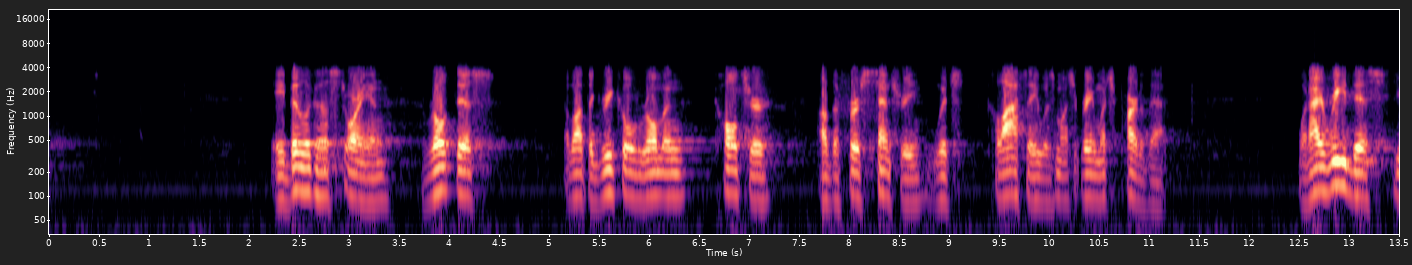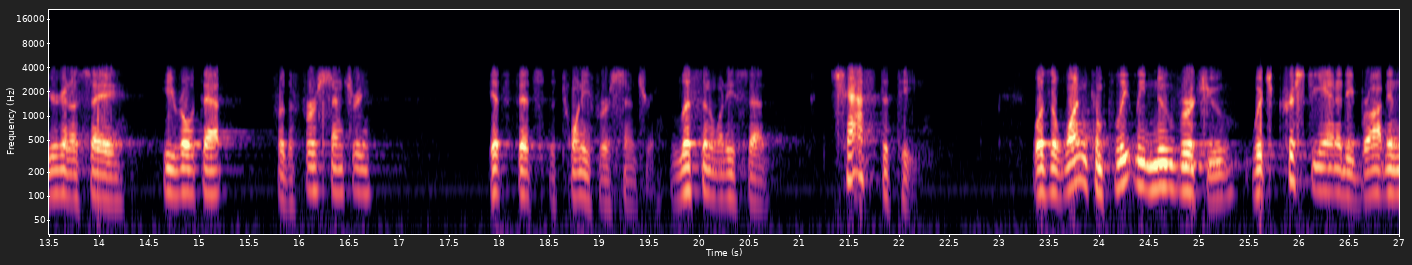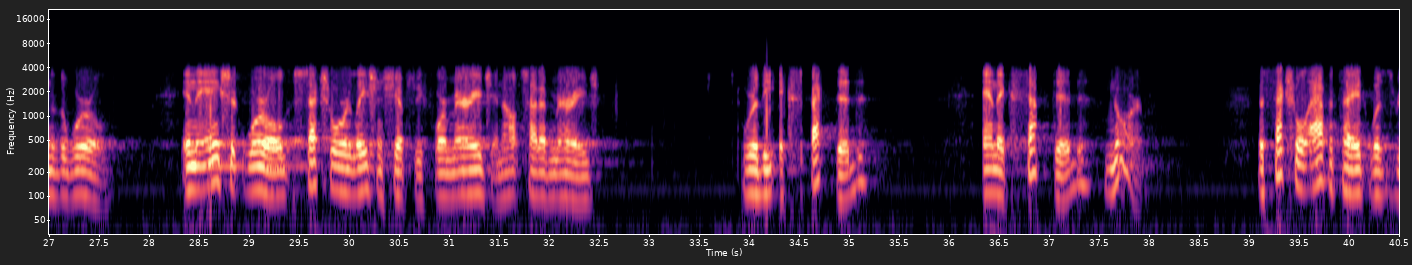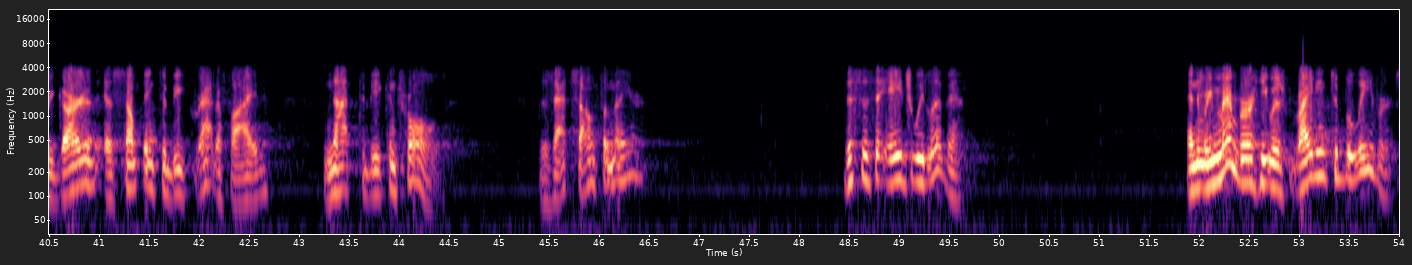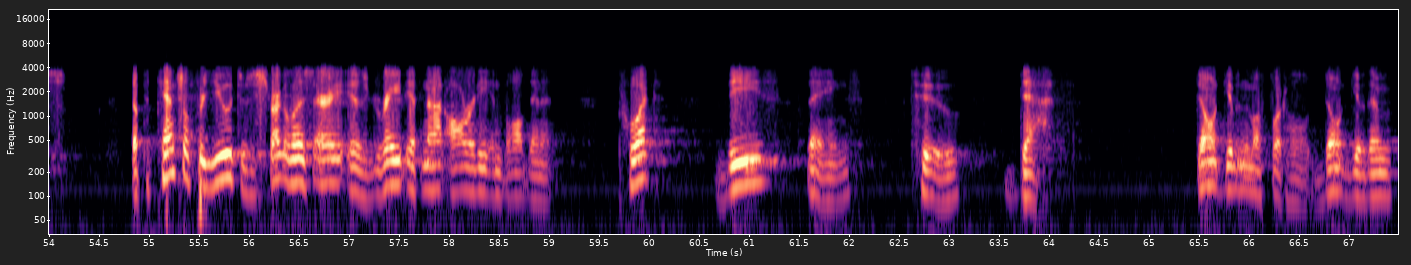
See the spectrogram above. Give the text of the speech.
a biblical historian, wrote this about the Greco-Roman culture of the first century, which Colossae was much, very much part of that. When I read this, you're going to say, he wrote that for the first century. It fits the 21st century. Listen to what he said. Chastity was the one completely new virtue which Christianity brought into the world. In the ancient world, sexual relationships before marriage and outside of marriage were the expected and accepted norm. The sexual appetite was regarded as something to be gratified, not to be controlled. Does that sound familiar? This is the age we live in. And remember, he was writing to believers. The potential for you to struggle in this area is great, if not already involved in it. Put these things to death. Don't give them a foothold. Don't give them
